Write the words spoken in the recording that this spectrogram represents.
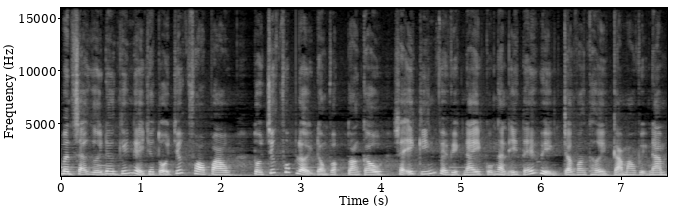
Mình sẽ gửi đơn kiến nghị cho tổ chức For Pow, tổ chức phúc lợi động vật toàn cầu sẽ ý kiến về việc này của ngành y tế huyện Trần Văn Thời, Cà Mau, Việt Nam.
